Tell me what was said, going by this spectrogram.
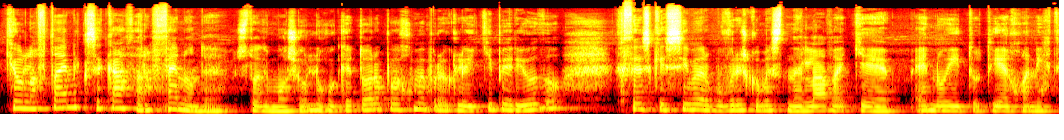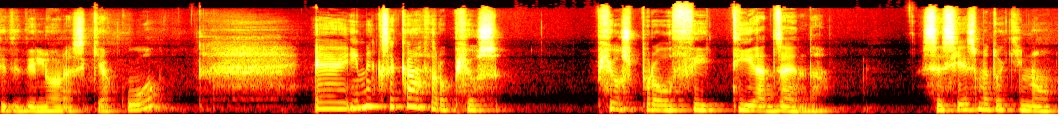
Και όλα αυτά είναι ξεκάθαρα, φαίνονται στο δημόσιο λόγο. Και τώρα που έχουμε προεκλογική περίοδο, χθες και σήμερα που βρίσκομαι στην Ελλάδα και εννοείται ότι έχω ανοιχτή την τηλεόραση και ακούω, ε, είναι ξεκάθαρο ποιος, ποιος προωθεί τι ατζέντα σε σχέση με το κοινό.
